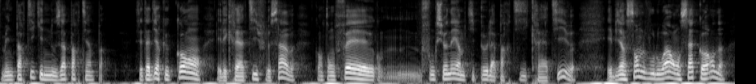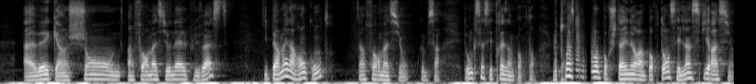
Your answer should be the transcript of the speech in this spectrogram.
mais une partie qui ne nous appartient pas. C'est-à-dire que quand, et les créatifs le savent, quand on fait fonctionner un petit peu la partie créative, eh bien sans le vouloir, on s'accorde avec un champ informationnel plus vaste qui permet la rencontre d'informations comme ça. Donc ça, c'est très important. Le troisième point pour Steiner important, c'est l'inspiration.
